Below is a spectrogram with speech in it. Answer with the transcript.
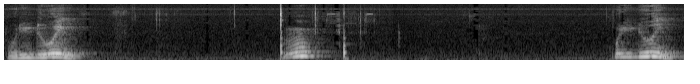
What are you doing? Hmm? What are you doing?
